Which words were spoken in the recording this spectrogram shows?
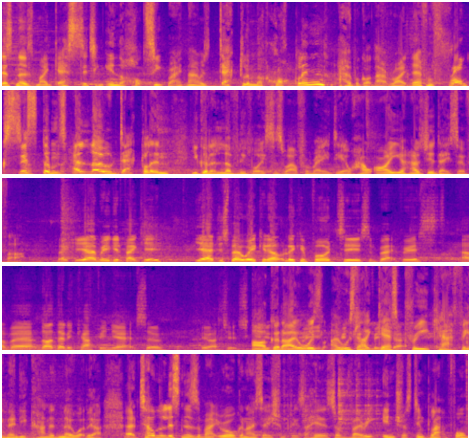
Listeners, my guest sitting in the hot seat right now is Declan McLaughlin. I hope I got that right there from Frog Systems. Hello, Declan. You've got a lovely voice as well for radio. How are you? How's your day so far? Thank you. Yeah, I'm really good, thank you. Yeah, just about waking up. Looking forward to some breakfast. I've uh, not had any caffeine yet, so you actually excuse Oh, good. I always, I always like guests pre-caffeine, and you kind of know what they are. Uh, tell the listeners about your organisation, please. I hear it's a very interesting platform.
